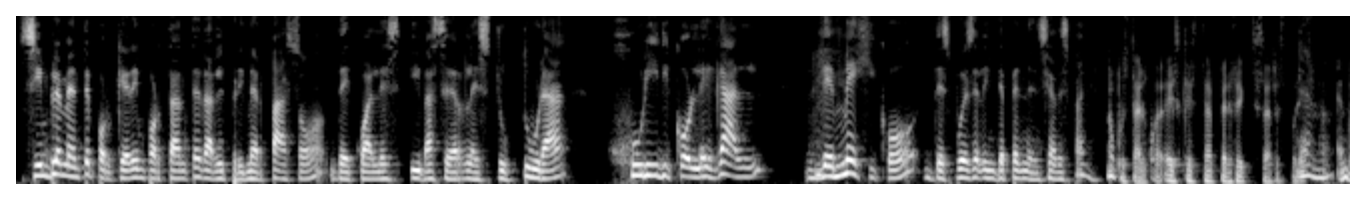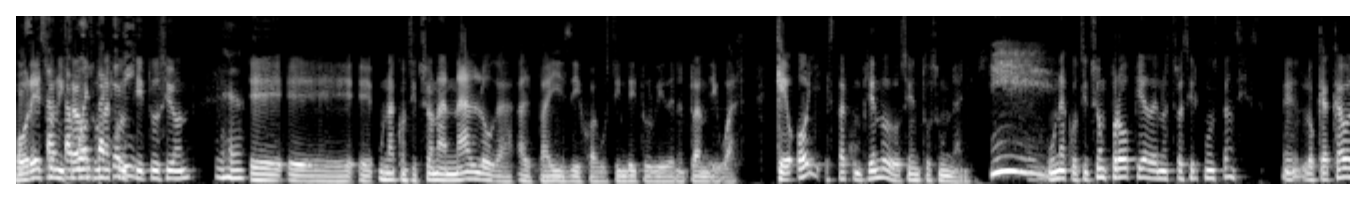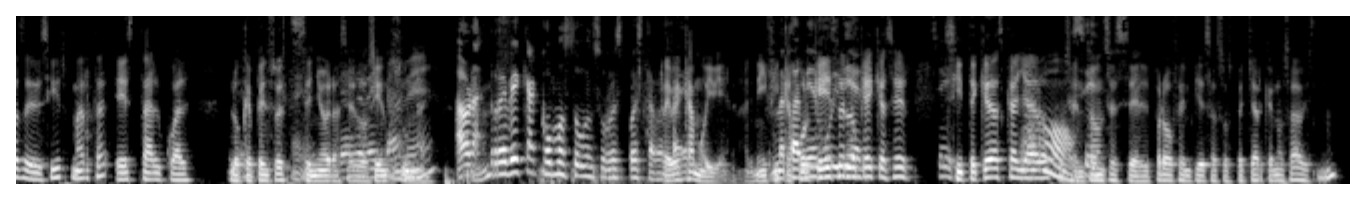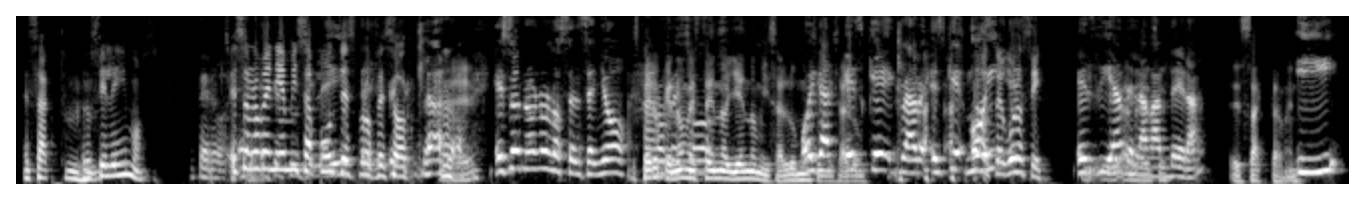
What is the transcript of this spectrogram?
simplemente porque era importante dar el primer paso de cuál es, iba a ser la estructura jurídico-legal de México después de la independencia de España. No, pues tal cual. Es que está perfecta esa respuesta. Por eso necesitamos una constitución, eh, eh, eh, una constitución análoga al país, dijo Agustín de Iturbide en el plan de Igual, que hoy está cumpliendo 201 años. Una constitución propia de nuestras circunstancias. Eh, lo que acabas de decir, Marta, es tal cual lo que pensó este señor hace 201 ¿eh? años. Ahora, Rebeca, ¿cómo estuvo en su respuesta? Rafael? Rebeca, muy bien, magnífica, También porque eso es lo que hay que hacer. Sí. Si te quedas callado, pues Sí. entonces el profe empieza a sospechar que no sabes, ¿no? Exacto, pero sí leímos. Pero, Eso no que venía en mis sí apuntes, leíste. profesor. claro. ¿Eh? Eso no nos los enseñó. Espero que no me estén oyendo mis alumnos. Oigan, mis alumnos. es que, claro, es que No, hoy seguro es, sí. es Día de la. Bandera Exactamente. y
